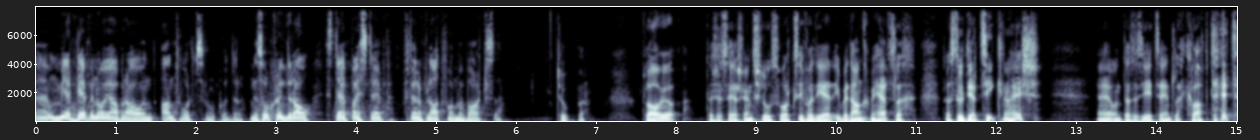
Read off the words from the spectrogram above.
Äh, und wir geben euch aber auch eine Antwort zurück. Oder? Und so könnt ihr auch Step by Step auf diesen Plattformen wachsen. Super. Flavio, das war ein sehr schönes Schlusswort von dir. Ich bedanke mich herzlich, dass du dir Zeit genommen hast äh, und dass es jetzt endlich geklappt hat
